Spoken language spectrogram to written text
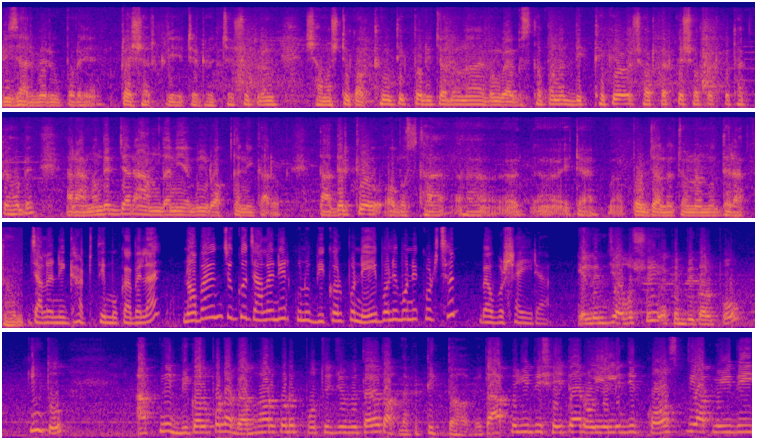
রিজার্ভের উপরে প্রেশার ক্রিয়েটেড হচ্ছে। সুতরাং সামষ্টিক অর্থনৈতিক পরিচালনা এবং ব্যবস্থাপনার দিক থেকেও সরকারকে সতর্ক থাকতে হবে। আর আমাদের যারা আমদানি এবং রপ্তানিকারক তাদেরকেও অবস্থা এটা পর্যালোচনার মধ্যে রাখতে হবে। জ্বালানি ঘাটতি মোকাবেলায় নবায়নযোগ্য জ্বালানির কোনো বিকল্প নেই বলে মনে করছেন ব্যবসায়ীরা। এলএনজি অবশ্যই একটা বিকল্প কিন্তু আপনি বিকল্পটা ব্যবহার করে প্রতিযোগিতায় তো আপনাকে টিকতে হবে। তো আপনি যদি সেইটার ওই এলএনজির কস্ট দিয়ে আপনি যদি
